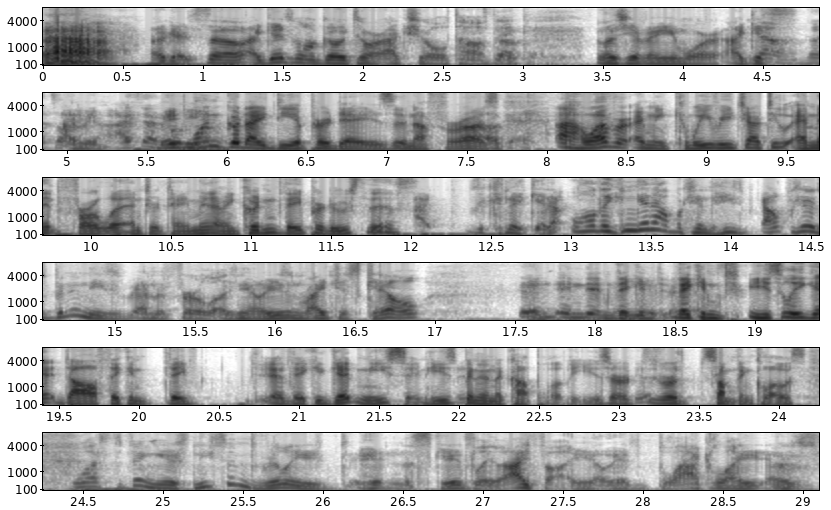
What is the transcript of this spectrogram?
okay, so I guess we'll go to our actual topic. Unless you have any more, I guess. that's all I mean, maybe one good idea per day is enough for us. Okay. Uh, however, I mean, can we reach out to Emmett Furla Entertainment? I mean, couldn't they produce this? I, can they get out? Well, they can get Al Pacino. He's Al Pacino's been in these Emmett Furlas. You know, he's in Righteous Kill. and, and, and they can they can easily get Dolph. They can they yeah, they could get Neeson. He's been in a couple of these or, or something close. Well, that's the thing is Neeson's really hitting the skids lately. I thought, you know, his Blacklight, I was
